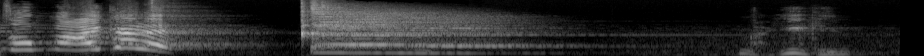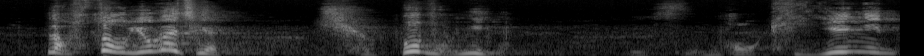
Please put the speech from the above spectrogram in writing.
做买个嘞。我已经拿所有的钱全部还你了，你是我欺人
